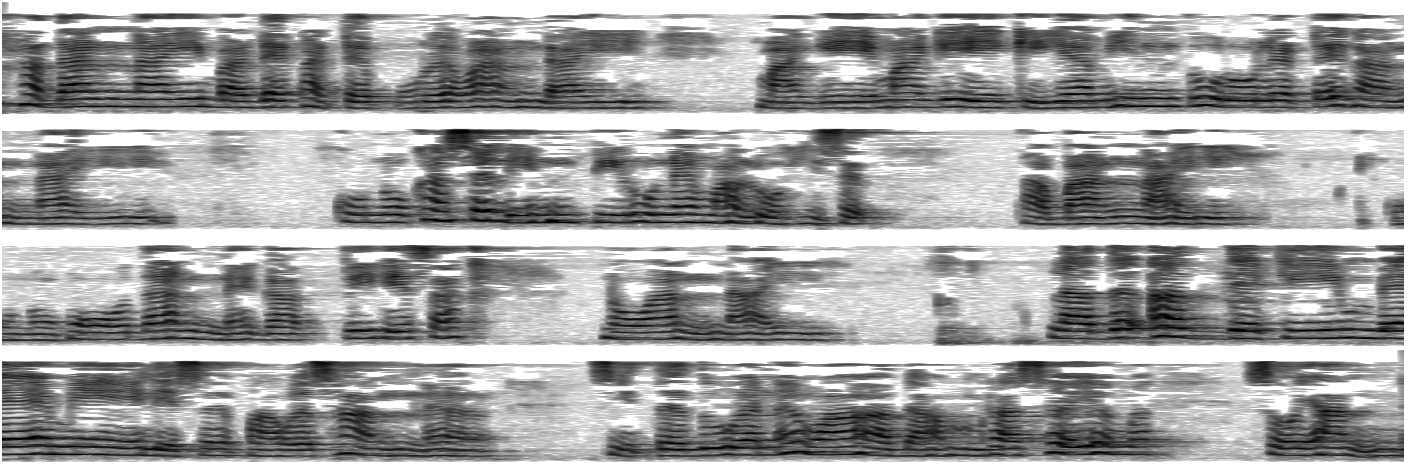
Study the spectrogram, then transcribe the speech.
හදන්නයි බඩකට පුරවණ්ඩයි. මගේ මගේ කියමින් තුරුලට ගන්නයි. කුණු කසලින් පිරුණ මලු හිස තබන්නයි. කුණු හොදන්න ගත් වෙහසක් නොවන්නයි. ලද අත්දැකීම් බෑ මේ ලෙස පවසන්න. සිත දුවනවා දම් රසයම සොයන්න.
